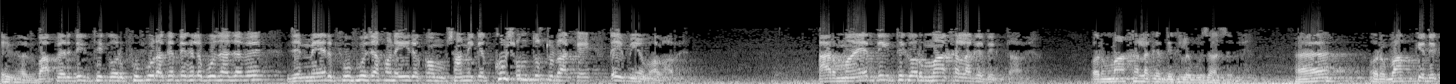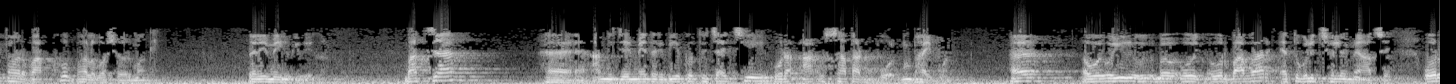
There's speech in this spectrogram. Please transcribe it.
এইভাবে। বাপের দিক থেকে ওর ফুফুরাকে দেখলে বোঝা যাবে যে মেয়ের ফুফু যখন এইরকম স্বামীকে খুব সন্তুষ্ট রাখে এই মেয়ে ভালো হবে। আর মায়ের দিক থেকে ওর মা খালাকে দেখতে হবে। ওর মা খালাকে দেখলে বোঝা যাবে হ্যাঁ? ওর বাপকে দেখতে হবে। ওর বাপ খুব ভালোবাসে ওর মাকে। এই মেয়েকে বিয়ে করব বাচ্চা? হ্যাঁ আমি যে মেয়েদের বিয়ে করতে চাইছি, ওরা সাত আট ভাই বোন হ্যাঁ ওই ওর বাবার এতগুলি ছেলে মেয়ে আছে। ওর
